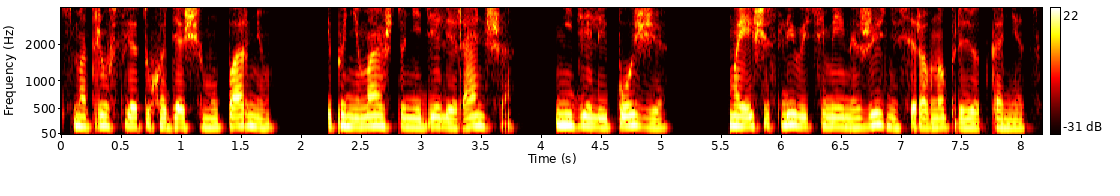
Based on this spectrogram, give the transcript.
Смотрю вслед уходящему парню и понимаю, что недели раньше, недели позже, моей счастливой семейной жизни все равно придет конец.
